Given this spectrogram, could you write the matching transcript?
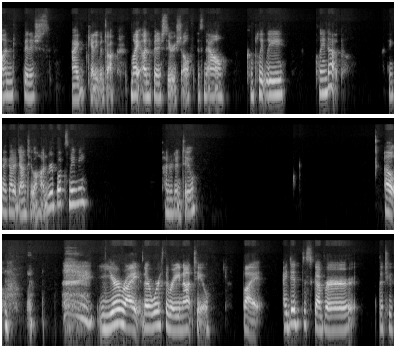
unfinished, I can't even talk, my unfinished series shelf is now completely cleaned up. I think I got it down to 100 books, maybe 102. Oh, you're right. There were three, not two. But I did discover the two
